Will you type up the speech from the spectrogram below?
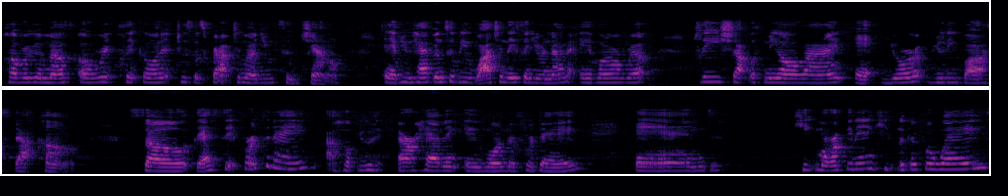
Hover your mouse over it, click on it to subscribe to my YouTube channel. And if you happen to be watching this and you're not an Avon rep, please shop with me online at yourbeautyboss.com. So that's it for today. I hope you are having a wonderful day and keep marketing, keep looking for ways,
